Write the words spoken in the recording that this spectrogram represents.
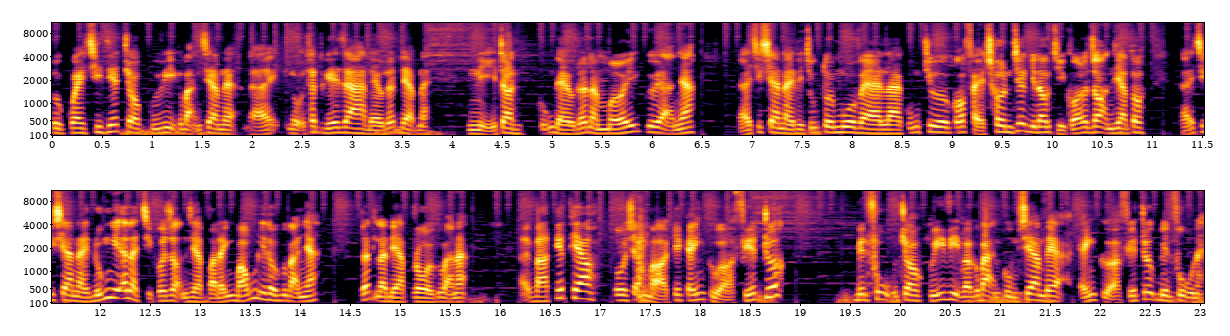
Tôi quay chi tiết cho quý vị các bạn xem này. Đấy nội thất ghế da đều rất đẹp này. Nỉ trần cũng đều rất là mới quý vị ạ nhé đấy chiếc xe này thì chúng tôi mua về là cũng chưa có phải sơn trước gì đâu chỉ có dọn dẹp thôi. Đấy chiếc xe này đúng nghĩa là chỉ có dọn dẹp và đánh bóng đi thôi các bạn nhé rất là đẹp rồi các bạn ạ và tiếp theo tôi sẽ mở cái cánh cửa phía trước bên phụ cho quý vị và các bạn cùng xem đây ạ. Cánh cửa phía trước bên phụ này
